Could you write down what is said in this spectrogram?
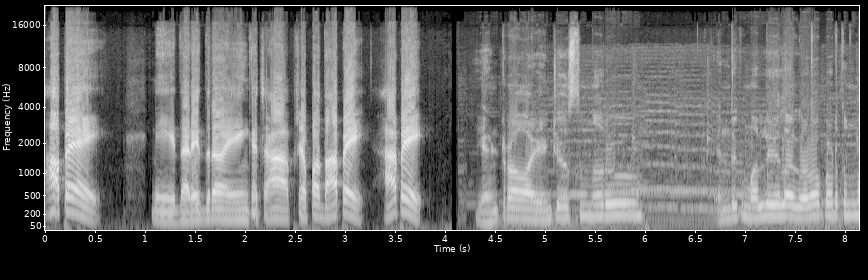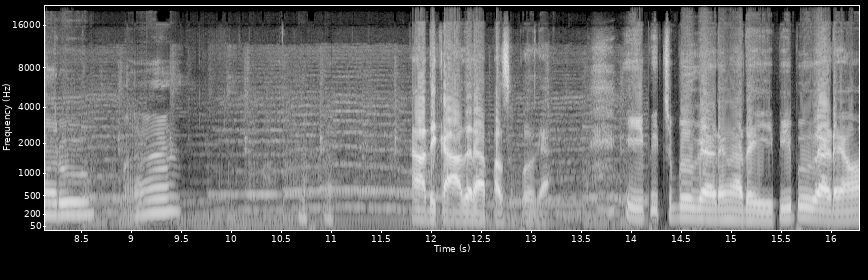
ఆపే. నీ దరిద్రం ఇంకా చా చెప్పదు ఆపే ఆపే. ఏంట్రా ఏం చేస్తున్నారు? ఎందుకు మళ్ళీ ఇలా గొడవ పడుతున్నారు? అది కాదురా పసుపుగా. ఈ పిచ్చి పూగాడేమో అదే ఈ పీ పూగాడేమో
